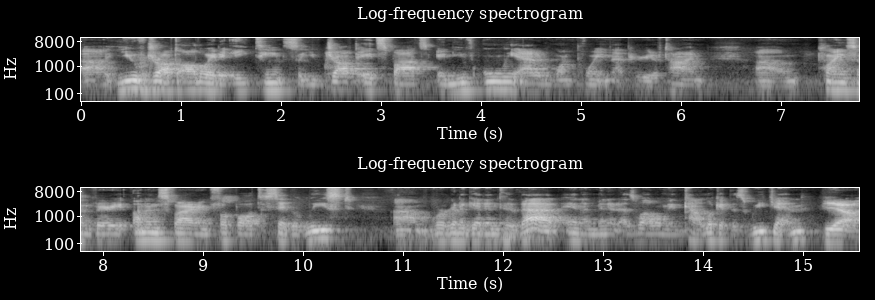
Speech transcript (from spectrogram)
Uh, you've dropped all the way to 18th, so you've dropped eight spots, and you've only added one point in that period of time. Um, playing some very uninspiring football, to say the least. Um, we're going to get into that in a minute as well when we kind of look at this weekend. Yeah,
